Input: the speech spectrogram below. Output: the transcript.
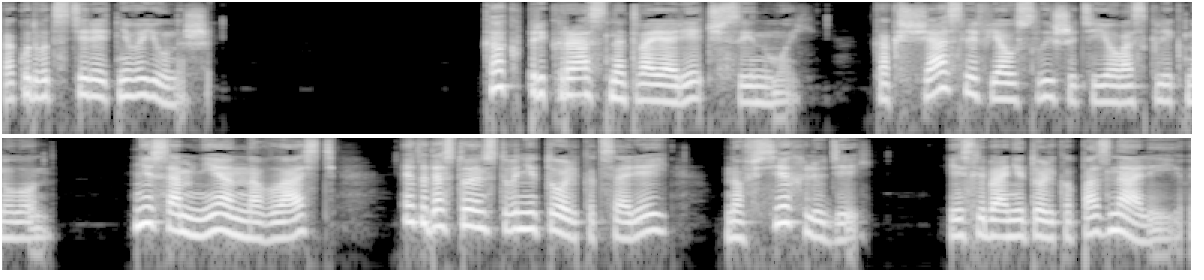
как у двадцатилетнего юноши. «Как прекрасна твоя речь, сын мой! Как счастлив я услышать ее!» — воскликнул он. «Несомненно, власть — это достоинство не только царей, но всех людей, если бы они только познали ее.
